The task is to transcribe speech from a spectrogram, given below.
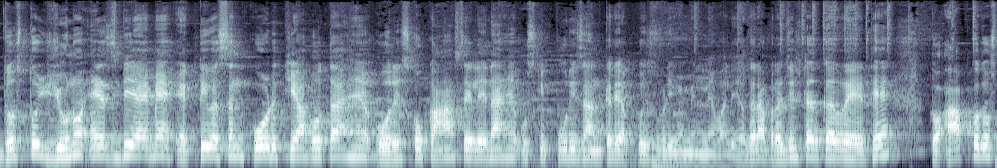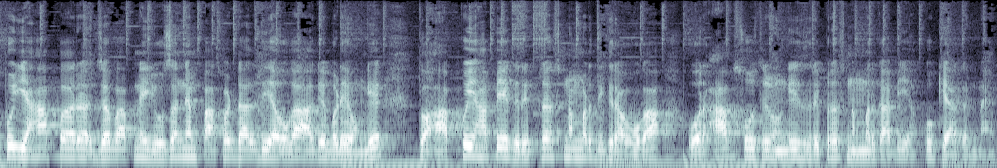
दोस्तों, यूनो एस में एक्टिवेशन कोड क्या होता है और इसको कहाँ से लेना है, उसकी पूरी जानकारी आपको इस वीडियो में मिलने वाली है। अगर आप रजिस्टर कर रहे थे तो आपको दोस्तों, यहाँ पर जब आपने यूज़र नेम पासवर्ड डाल दिया होगा, आगे बढ़े होंगे तो आपको यहाँ पे एक रिफ्रेश नंबर दिख रहा होगा और आप सोच रहे होंगे इस रिफ्रेश नंबर का भी आपको क्या करना है।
